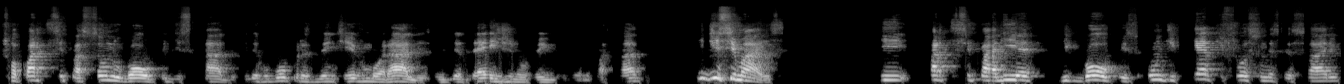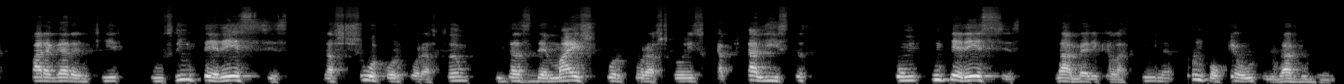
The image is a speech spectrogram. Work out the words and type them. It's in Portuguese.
sua participação no golpe de Estado que derrubou o presidente Evo Morales no dia 10 de novembro do ano passado e disse mais, que participaria de golpes onde quer que fosse necessário para garantir os interesses da sua corporação e das demais corporações capitalistas com interesses na América Latina ou em qualquer outro lugar do mundo.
